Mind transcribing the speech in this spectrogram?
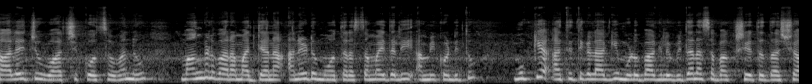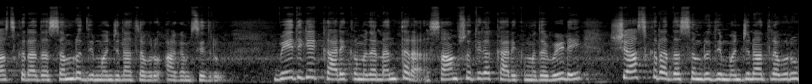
ಕಾಲೇಜು ವಾರ್ಷಿಕೋತ್ಸವವನ್ನು ಮಂಗಳವಾರ ಮಧ್ಯಾಹ್ನ ಹನ್ನೆರಡು ಮೂವತ್ತರ ಸಮಯದಲ್ಲಿ ಹಮ್ಮಿಕೊಂಡಿದ್ದು, ಮುಖ್ಯ ಅತಿಥಿಗಳಾಗಿ ಮುಳುಬಾಗಿಲು ವಿಧಾನಸಭಾ ಕ್ಷೇತ್ರದ ಶಾಸಕರಾದ ಸಮೃದ್ಧಿ ಮಂಜುನಾಥ್ ಅವರು ಆಗಮಿಸಿದರು. ವೇದಿಕೆ ಕಾರ್ಯಕ್ರಮದ ನಂತರ ಸಾಂಸ್ಕೃತಿಕ ಕಾರ್ಯಕ್ರಮದ ವೇಳೆ ಶಾಸಕರಾದ ಸಮೃದ್ಧಿ ಮಂಜುನಾಥ್ ರವರು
